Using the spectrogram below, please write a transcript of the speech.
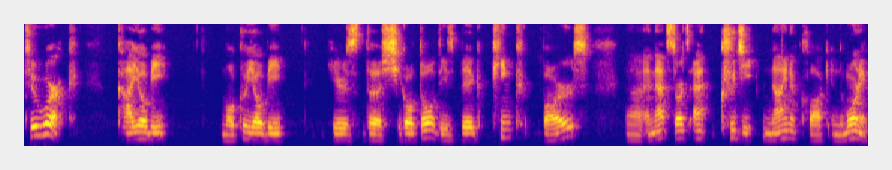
to work? 火曜日、木曜日. Here's the 仕事, these big pink bars. Uh, and that starts at 9時, 9 o'clock in the morning.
